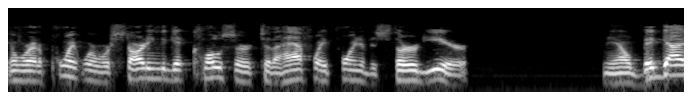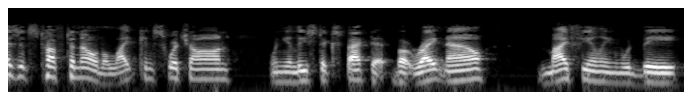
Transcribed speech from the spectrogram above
you know we're at a point where we're starting to get closer to the halfway point of his third year you know, big guys, it's tough to know. The light can switch on when you least expect it. But right now, my feeling would be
